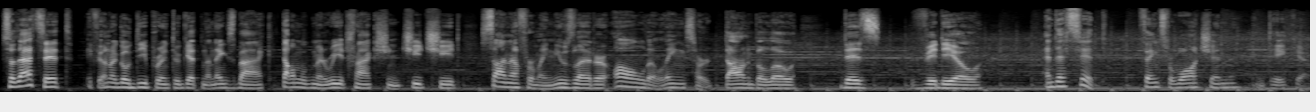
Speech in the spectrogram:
So that's it. If you wanna go deeper into getting an ex back, download my reattraction cheat sheet, sign up for my newsletter, all the links are down below this video. And that's it. Thanks for watching and take care.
